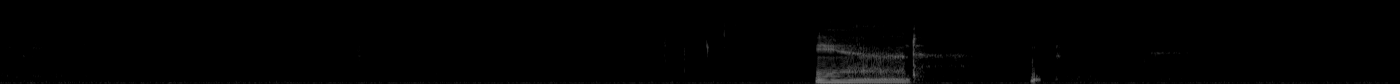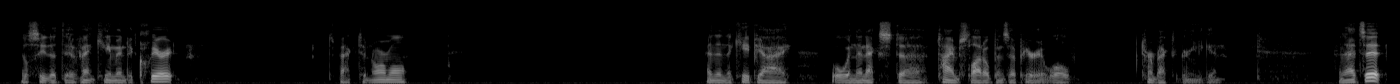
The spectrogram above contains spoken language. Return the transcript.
And you'll see that the event came in to clear it. It's back to normal. And then the KPI, well, when the next uh, time slot opens up here, it will turn back to green again. And that's it.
